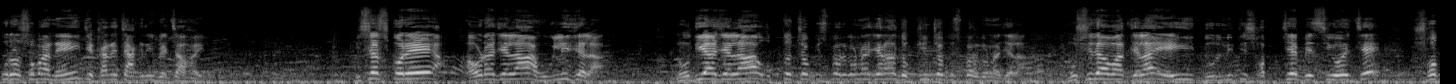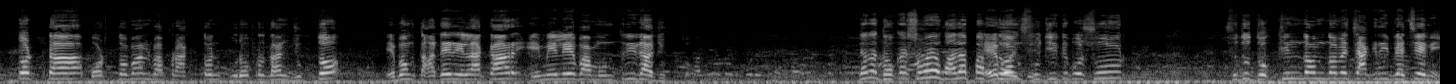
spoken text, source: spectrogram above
পুরসভা নেই যেখানে চাকরি বেচা হয়নি বিশেষ করে হাওড়া জেলা হুগলি জেলা নদিয়া জেলা উত্তর চব্বিশ পরগনা জেলা দক্ষিণ চব্বিশ পরগনা জেলা। মুর্শিদাবাদ জেলা এই দুর্নীতি সবচেয়ে বেশি হয়েছে। সত্তরটা বর্তমান বা প্রাক্তন পুরপ্রধান যুক্ত এবং তাদের এলাকার এমএলএ বা মন্ত্রীরা যুক্ত। দাদা ঢোকার সময়ও বাধা এবং সুজিত বসুর শুধু দক্ষিণ দমদমে চাকরি বেচেনি।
